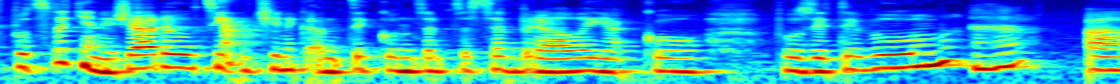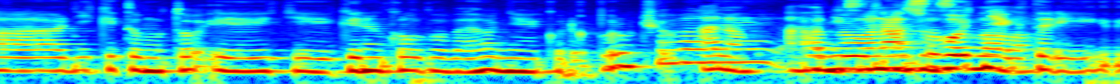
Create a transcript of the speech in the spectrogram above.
v podstatě nežádoucí účinek antikoncepce se bral jako pozitivum Aha. a díky tomu to i ti gynekologové hodně jako doporučovali. Ano, a a, hodně se bylo nás hodně, který,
